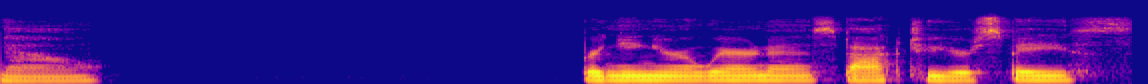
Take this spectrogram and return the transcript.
Now, bringing your awareness back to your space,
